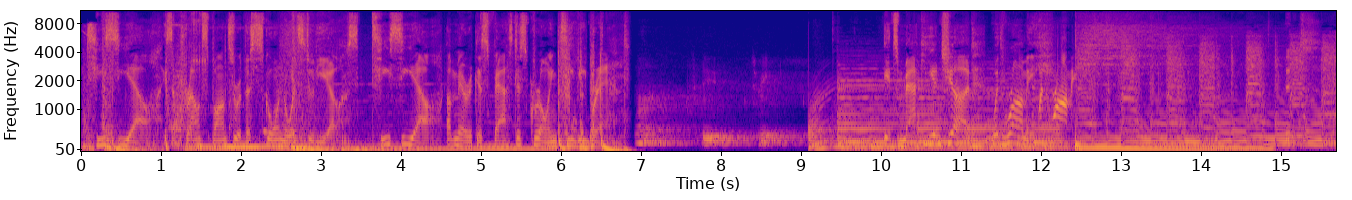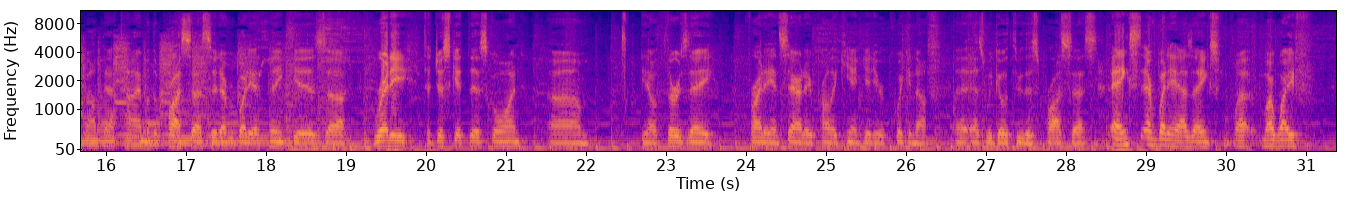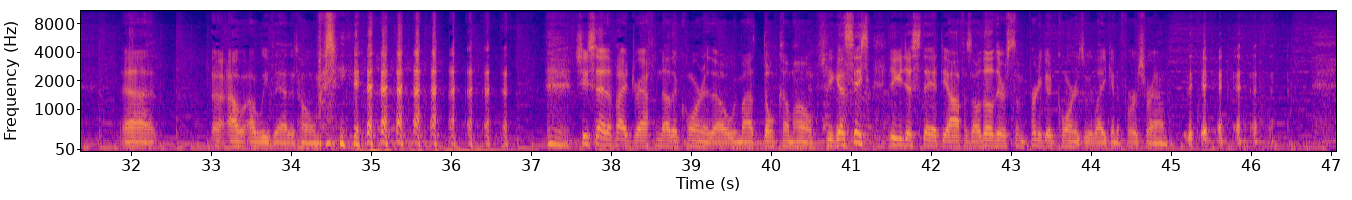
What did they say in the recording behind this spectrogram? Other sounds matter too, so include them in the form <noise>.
TCL is a proud sponsor of the Score North Studios. TCL, America's fastest growing TV brand. One, two, three. It's Mackey and Judd with Rami. With Rami. It's about that time of the process that everybody, I think, is uh, ready to just get this going. Um, you know, Thursday, Friday, and Saturday probably can't get here quick enough uh, as we go through this process. Angst, everybody has angst. My, my wife, uh, uh, I'll, I'll leave that at home. <laughs> she said if I draft another corner, though, we might don't come home. She goes, <laughs> you can just stay at the office. Although there's some pretty good corners we like in the first round. <laughs>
